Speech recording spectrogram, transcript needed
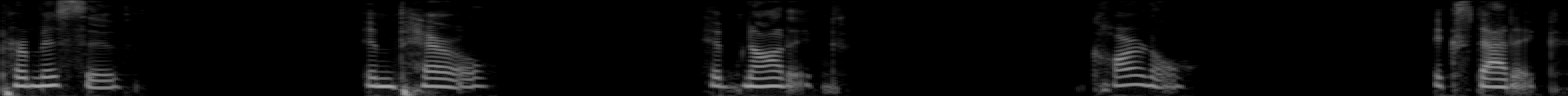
permissive, imperil, hypnotic, carnal, ecstatic.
